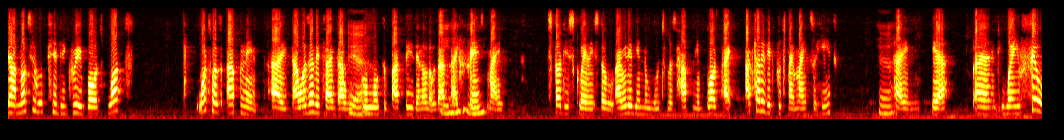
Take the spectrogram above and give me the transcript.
JAMB, not even P degree, but what what was happening? I I wasn't the type that would Yeah. go to parties and all of that. I Mhm, finished my studies squarely, so I really didn't know what was happening. But I actually did put my mind to it. Yeah. I yeah, and when you fail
